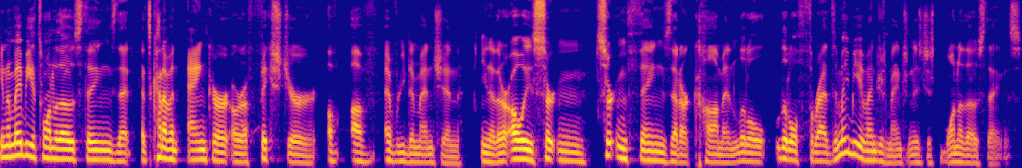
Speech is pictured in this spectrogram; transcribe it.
You know, maybe it's one of those things that it's kind of an anchor or a fixture of, of every dimension you know there are always certain certain things that are common little little threads and maybe avengers mansion is just one of those things.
